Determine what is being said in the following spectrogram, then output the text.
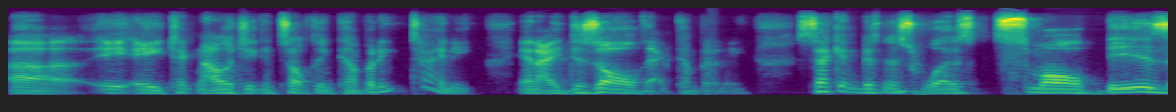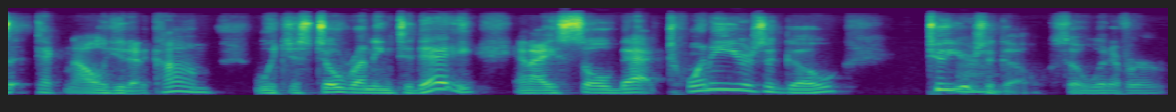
uh, a, a technology consulting company, tiny, and I dissolved that company. Second business was smallbiztechnology.com, which is still running today, and I sold that 20 years ago two years ago. So whatever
